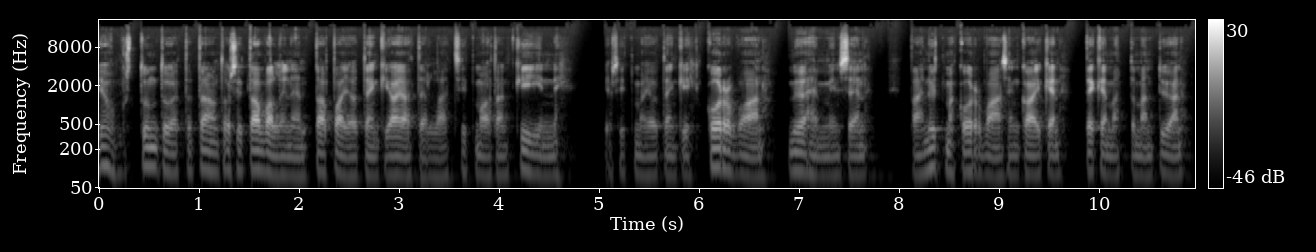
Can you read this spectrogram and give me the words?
Joo, musta tuntuu, että tämä on tosi tavallinen tapa jotenkin ajatella, että sit mä otan kiinni ja sitten mä jotenkin korvaan myöhemmin sen, tai nyt mä korvaan sen kaiken tekemättömän työn.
